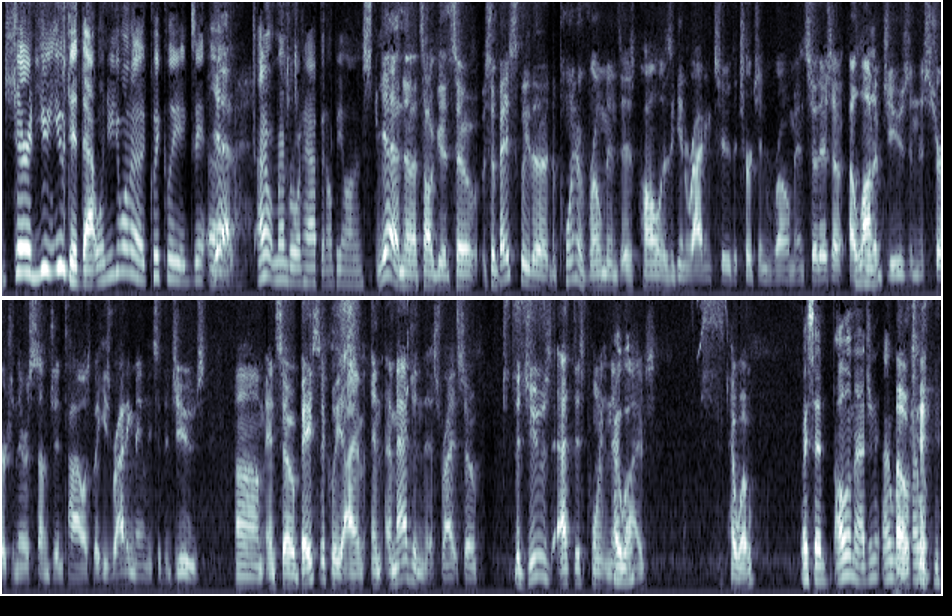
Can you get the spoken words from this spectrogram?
Jared, you you did that one. You, you want to quickly exam? Uh, yeah. I don't remember what happened. I'll be honest. Yeah, no, it's all good. So, so basically, the the point of Romans is Paul is again writing to the church in Rome, and so there's a, a lot Mhm. of Jews in this church, and there are some Gentiles, but he's writing mainly to the Jews. Um, and so basically, I and imagine this, right? So, the Jews at this point in their will. lives. Hello. I said I'll imagine it. I will. Oh, I will. okay.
